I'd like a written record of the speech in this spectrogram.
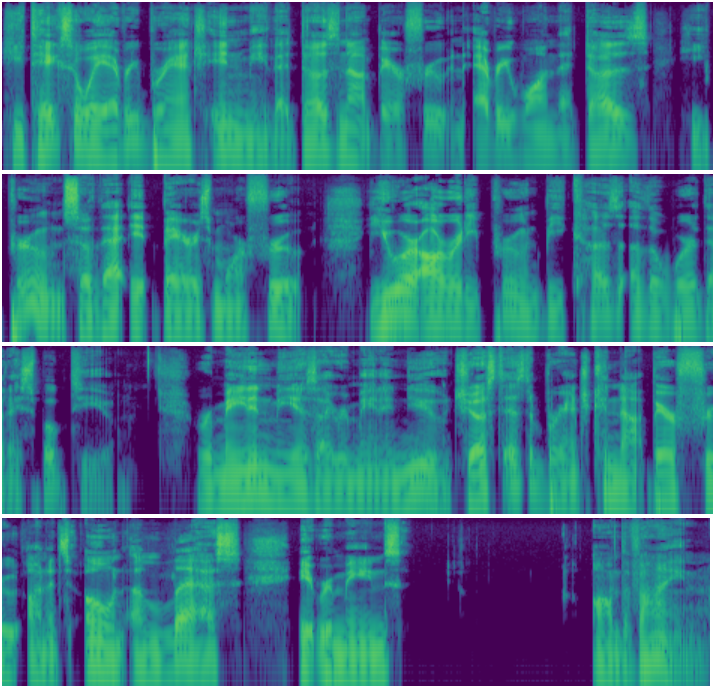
He takes away every branch in me that does not bear fruit, and every one that does, he prunes, so that it bears more fruit. You are already pruned because of the word that I spoke to you. Remain in me as I remain in you, just as the branch cannot bear fruit on its own unless it remains on the vine.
